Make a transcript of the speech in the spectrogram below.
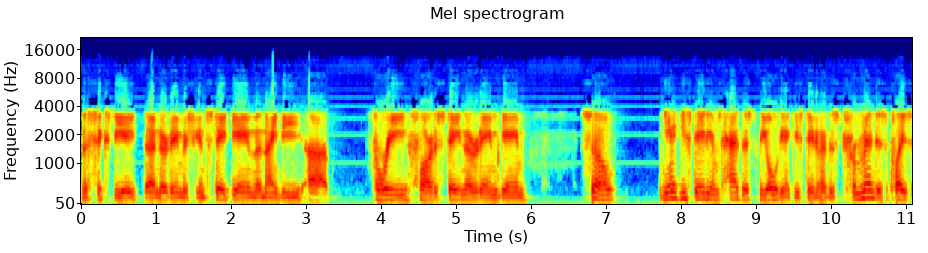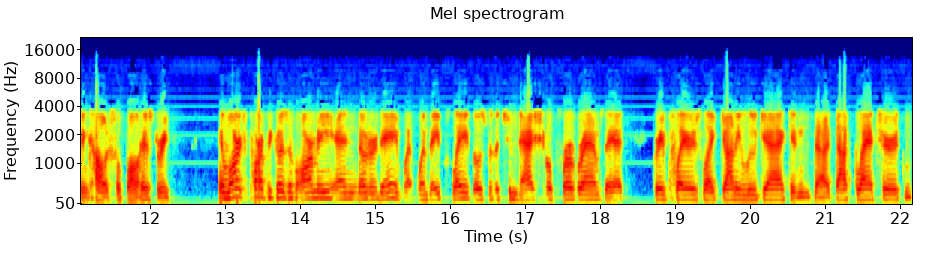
the 68 uh, Notre Dame Michigan State game, the 93 uh, Florida State Notre Dame game. So Yankee Stadium's had this, the old Yankee Stadium had this tremendous place in college football history in large part because of Army and Notre Dame. When they played, those were the two national programs. They had great players like Johnny Lujack and uh, Doc Blanchard. And,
